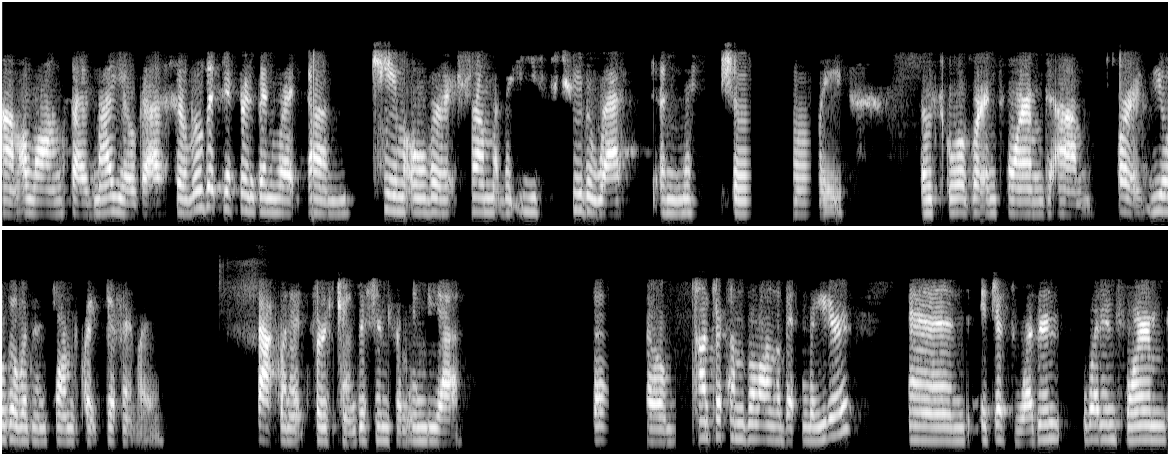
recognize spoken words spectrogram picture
um, alongside my yoga. So a little bit different than what um, came over from the east to the west initially those schools were informed, um, or yoga was informed quite differently back when it first transitioned from India. So, so Tantra comes along a bit later, and it just wasn't what informed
